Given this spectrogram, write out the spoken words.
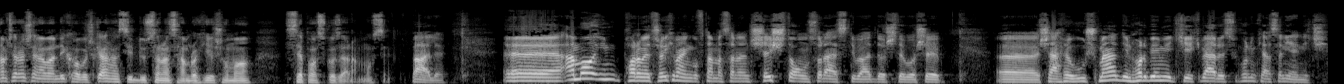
همچنان شنونده کاوشگر هستید. دوستان از همراهی شما سپاس گذارم محسن. بله. اما این پارامترهایی که من گفتم مثلا 6 تا عنصر اصلی باید داشته باشه شهر هوشمند اینها رو بیایم یکی یکی بررسی کنیم که اصلا یعنی چی.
